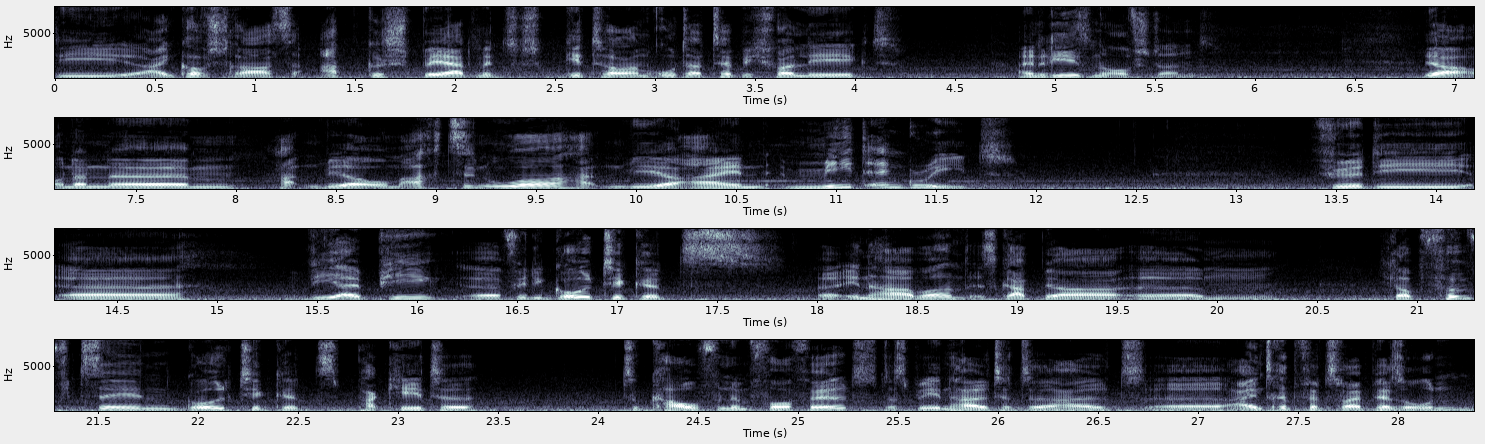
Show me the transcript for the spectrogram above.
die Einkaufsstraße abgesperrt mit Gittern, roter Teppich verlegt. Ein Riesenaufstand. Ja, und dann ähm, hatten wir um 18 Uhr hatten wir ein Meet and Greet für die äh, VIP, äh, für die Gold-Tickets äh. Es gab ja, ähm, ich glaube, 15 Gold-Tickets-Pakete zu kaufen im Vorfeld. Das beinhaltete halt äh, Eintritt für zwei Personen,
